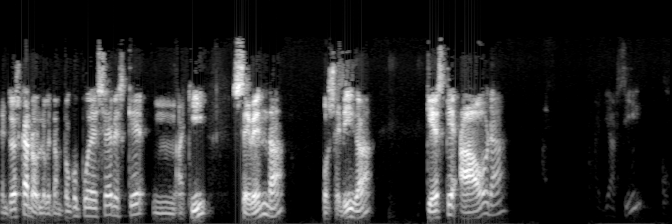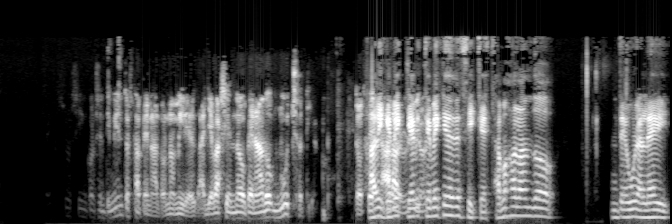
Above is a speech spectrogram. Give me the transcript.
Entonces, claro, lo que tampoco puede ser es que mm, aquí se venda o se diga que es que ahora sin consentimiento está penado. No, mire, lleva siendo penado mucho tiempo. ¿qué, me, quiere decir? Que estamos hablando de una ley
